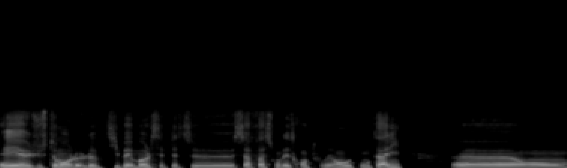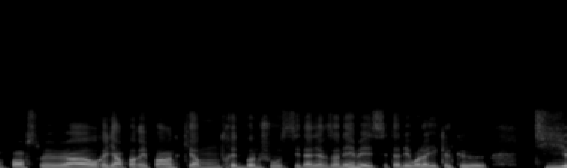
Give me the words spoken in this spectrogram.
Et justement, le, petit bémol, c'est peut-être sa façon d'être entouré en haute montagne. on pense à Aurélien Paré-Pinte qui a montré de bonnes choses ces dernières années, mais cette année, voilà, il y a quelques petits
